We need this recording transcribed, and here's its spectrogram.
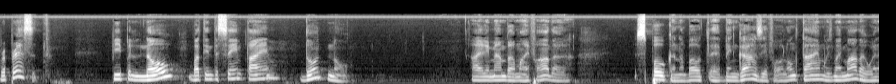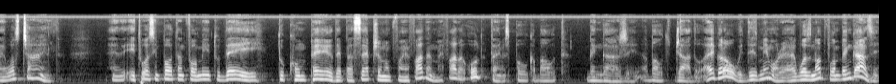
repressed. People know, but in the same time don't know. I remember my father spoken about uh, Benghazi for a long time with my mother when I was child. And it was important for me today to compare the perception of my father. My father all the time spoke about Benghazi, about Jado. I grew with this memory. I was not from Benghazi.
